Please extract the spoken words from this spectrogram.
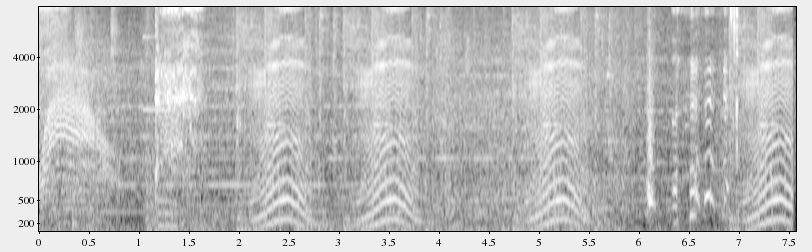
wow. mm. Mm. Mm.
